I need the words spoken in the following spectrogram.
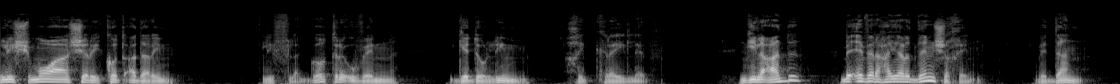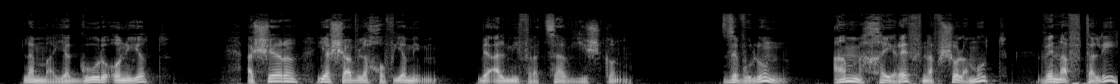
לשמוע שריקות עדרים? לפלגות ראובן, גדולים חקרי לב. גלעד, בעבר הירדן שכן, ודן, למה יגור אוניות? אשר ישב לחוף ימים, ועל מפרציו ישכון. זבולון, עם חירף נפשו למות, ונפתלי,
